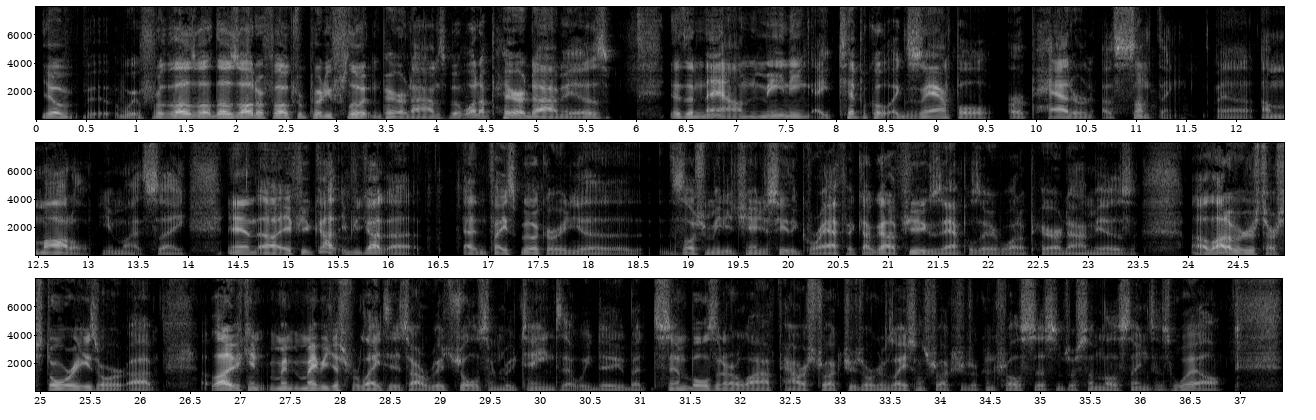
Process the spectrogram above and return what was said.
you know, for those, those older folks, were pretty fluent in paradigms. But what a paradigm is, is a noun meaning a typical example or pattern of something. Uh, a model, you might say, and uh, if you've got if you got uh, in Facebook or any of the social media channels, you see the graphic. I've got a few examples there of what a paradigm is. A lot of it just our stories, or uh, a lot of you can maybe just relate to it's our rituals and routines that we do. But symbols in our life, power structures, organizational structures, or control systems are some of those things as well.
